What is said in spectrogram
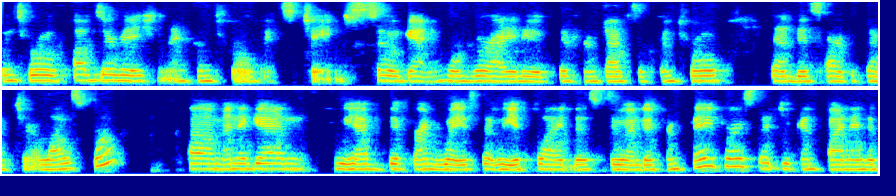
control of observation, and control of exchange. So again, a whole variety of different types of control that this architecture allows for. Um, and again, we have different ways that we applied this to in different papers that you can find in the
